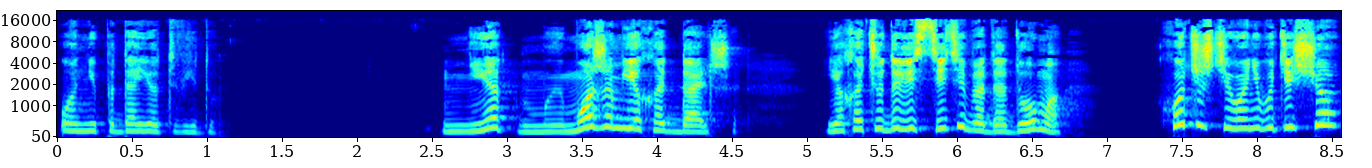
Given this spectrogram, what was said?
он не подает виду. Нет, мы можем ехать дальше. Я хочу довести тебя до дома, Хочешь чего-нибудь еще?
